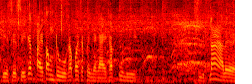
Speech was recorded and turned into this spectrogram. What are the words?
เบียดเสียสีกันไปต้องดูครับว่าจะเป็นยังไงครับคู่นี้ถีบหน้าเลย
